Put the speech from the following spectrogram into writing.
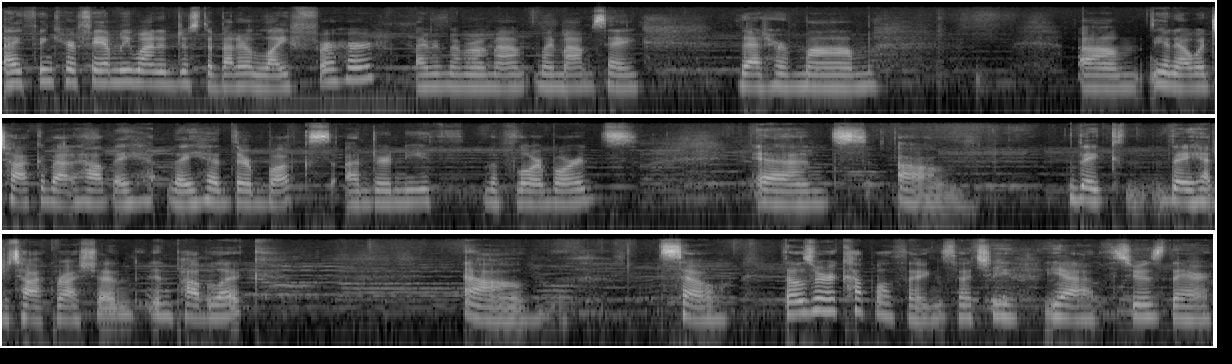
I think her family wanted just a better life for her. I remember my mom, my mom saying that her mom, um, you know, would talk about how they they hid their books underneath the floorboards, and um, they they had to talk Russian in public. Um, so those were a couple things that she yeah she was there,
